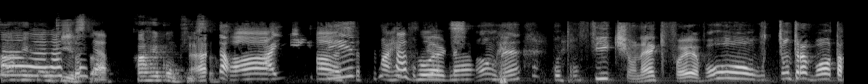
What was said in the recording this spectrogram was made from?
a Ah, acho Reconquista? A Ah, Reconquista. não, Nossa, aí ele teve por uma favor, recuperação, né? Com o Pulp Fiction, né? Que foi, ô, John Travolta.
